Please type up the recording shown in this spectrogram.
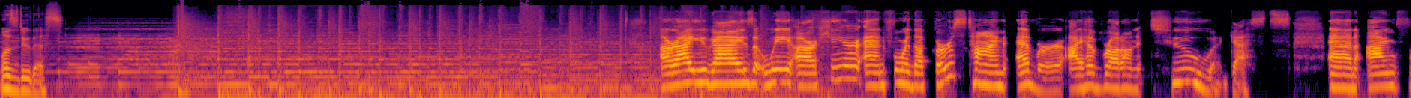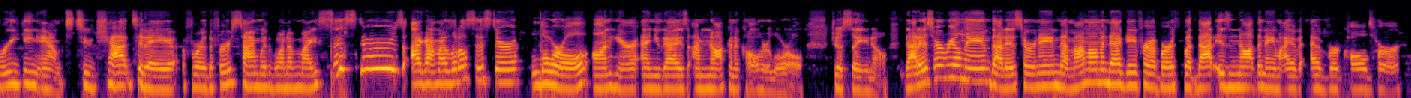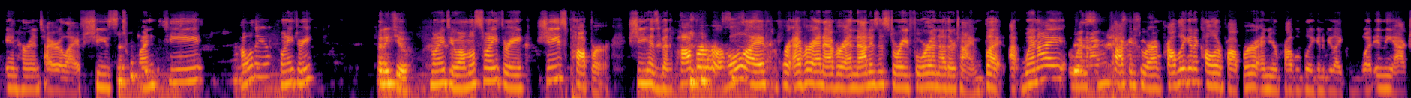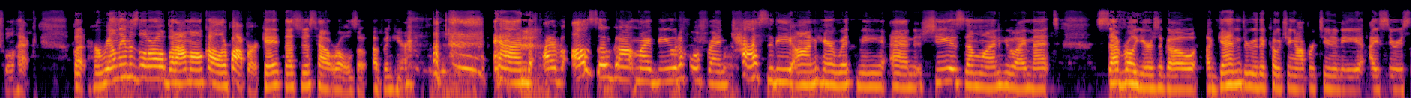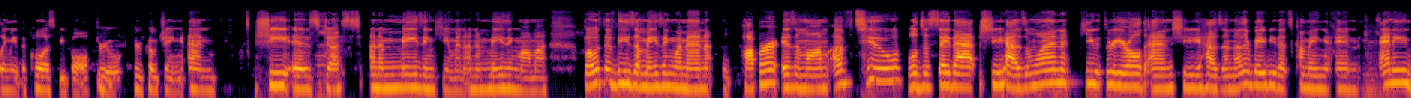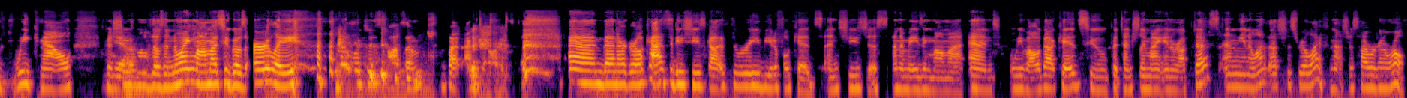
Let's do this. All right, you guys, we are here. And for the first time ever, I have brought on two guests. And I'm freaking amped to chat today for the first time with one of my sisters. I got my little sister, Laurel, on here. And you guys, I'm not going to call her Laurel, just so you know. That is her real name. That is her name that my mom and dad gave her at birth, but that is not the name I have ever called her in her entire life. She's 20. How old are you? 23? 22. 22, almost 23. She's Popper. She has been Popper her whole life, forever and ever, and that is a story for another time. But uh, when I when I'm talking to her, I'm probably going to call her Popper, and you're probably going to be like, "What in the actual heck?" But her real name is Laurel, but I'm gonna call her Popper. Okay, that's just how it rolls up in here. and I've also got my beautiful friend Cassidy on here with me, and she is someone who I met several years ago again through the coaching opportunity i seriously meet the coolest people mm-hmm. through through coaching and she is just an amazing human an amazing mama. Both of these amazing women popper is a mom of two. We'll just say that. She has one cute three year old and she has another baby that's coming in any week now because yeah. she's one of those annoying mamas who goes early, which is awesome. But I'm jealous. And then our girl Cassidy, she's got three beautiful kids, and she's just an amazing mama. And we've all got kids who potentially might interrupt us. And you know what? That's just real life, and that's just how we're gonna roll.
